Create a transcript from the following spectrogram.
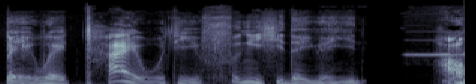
北魏太武帝分析的原因。好。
